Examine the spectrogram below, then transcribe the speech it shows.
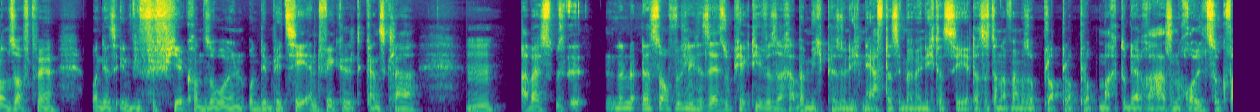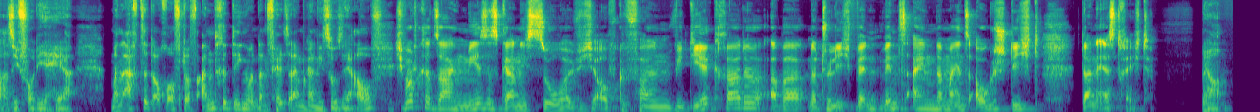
vom Software und jetzt irgendwie für vier Konsolen und den PC entwickelt, ganz klar. Mhm. Aber es, äh, das ist auch wirklich eine sehr subjektive Sache, aber mich persönlich nervt das immer, wenn ich das sehe, dass es dann auf einmal so plopp, plopp, plopp macht und der Rasen rollt so quasi vor dir her. Man achtet auch oft auf andere Dinge und dann fällt es einem gar nicht so sehr auf. Ich wollte gerade sagen, mir ist es gar nicht so häufig aufgefallen wie dir gerade, aber natürlich, wenn es einen da mal ins Auge sticht, dann erst recht. Ja.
